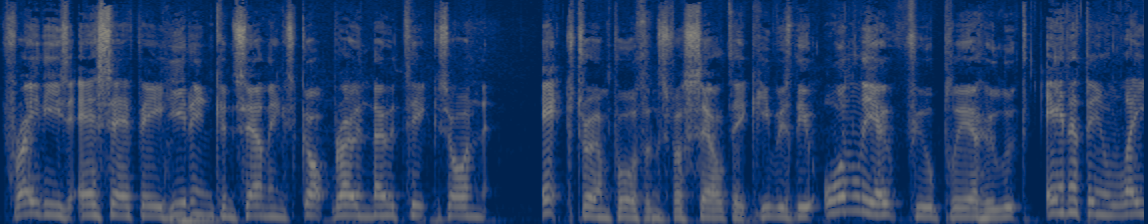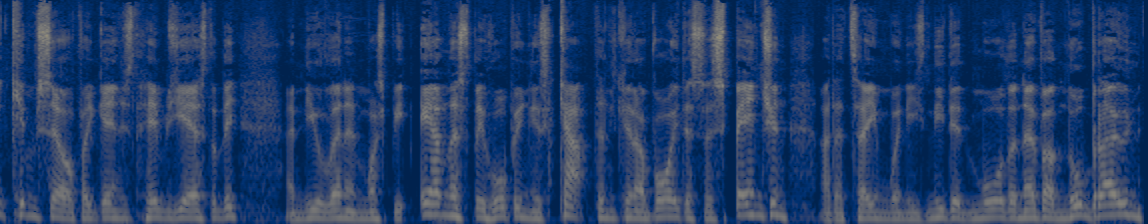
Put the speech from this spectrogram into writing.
Friday's SFA hearing concerning Scott Brown now takes on extra importance for Celtic. He was the only outfield player who looked anything like himself against Hibs yesterday, and Neil Lennon must be earnestly hoping his captain can avoid a suspension at a time when he's needed more than ever. No Brown,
